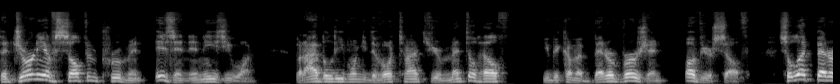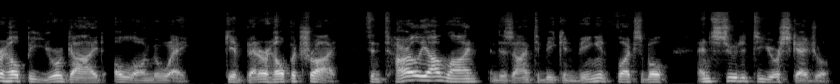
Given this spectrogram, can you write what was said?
The journey of self improvement isn't an easy one, but I believe when you devote time to your mental health, you become a better version of yourself. So let BetterHelp be your guide along the way. Give BetterHelp a try. It's entirely online and designed to be convenient, flexible, and suited to your schedule.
